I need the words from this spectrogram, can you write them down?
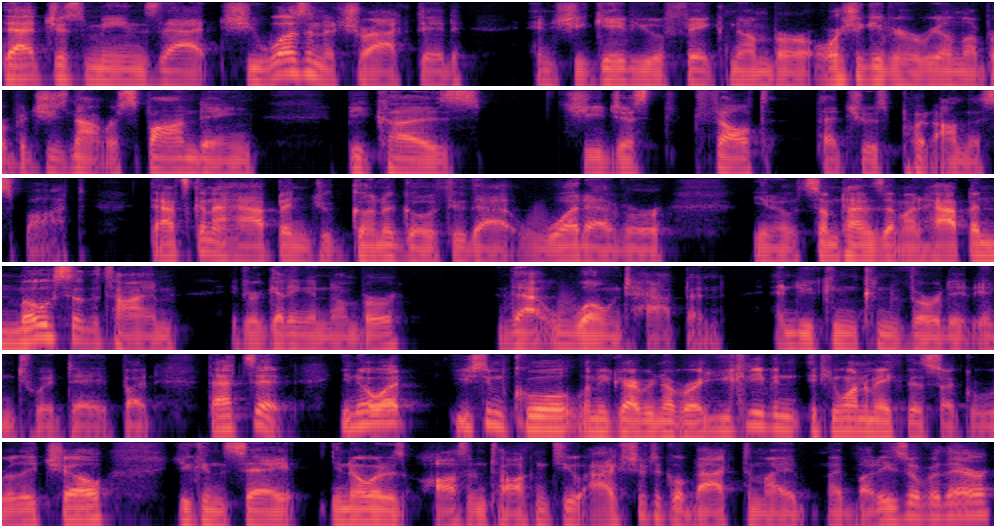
that just means that she wasn't attracted and she gave you a fake number or she gave you her real number, but she's not responding because she just felt that she was put on the spot. That's going to happen. You're going to go through that, whatever. You know, sometimes that might happen. Most of the time, if you're getting a number, that won't happen and you can convert it into a day. But that's it. You know what? You seem cool. Let me grab your number. You can even, if you want to make this like really chill, you can say, you know what, it was awesome talking to you. I actually have to go back to my my buddies over there.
